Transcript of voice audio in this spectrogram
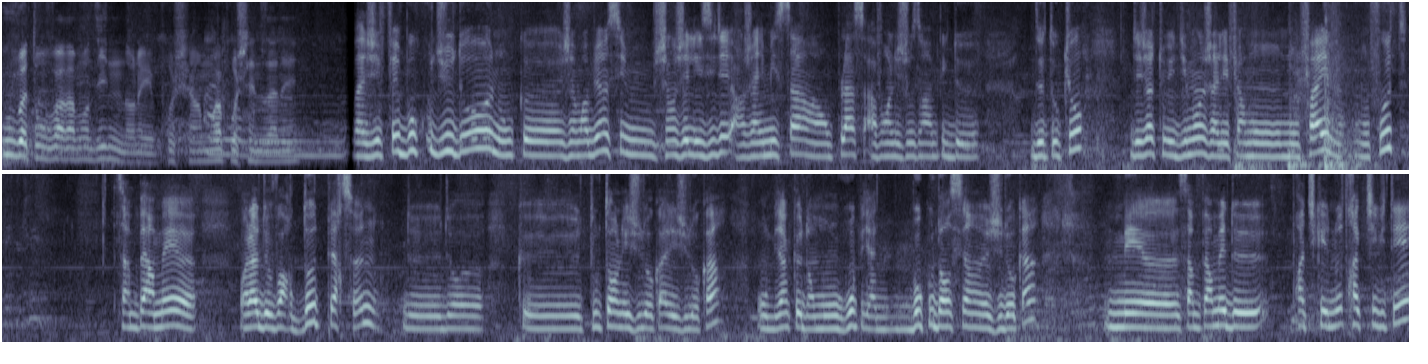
Où, va-t-on voir Amandine dans les prochains mois, prochaines années bah, j'ai fait beaucoup de judo, donc euh, j'aimerais bien aussi changer les idées. Alors j'avais mis ça en place avant les Jeux Olympiques de, Tokyo. Déjà tous les dimanches, j'allais faire mon, five, mon foot. Ça me permet euh, voilà, de voir d'autres personnes que tout le temps les judokas, les judokas. Bon, bien que dans mon groupe, il y a beaucoup d'anciens judokas, mais euh, ça me permet de pratiquer une autre activité,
